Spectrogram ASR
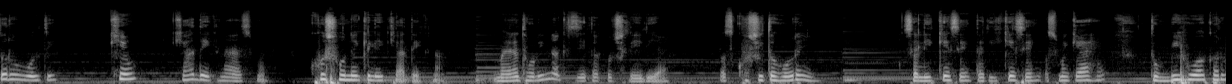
तो रूह बोलती, क्यों? क्या देखना है इसमें? खुश होने के लिए क्या देखना? मैंने थोड़ी ना किसी का कुछ ले लिया बस खुशी तो हो रही सलीके से, तरीके से, उसमें क्या है? तुम भी हुआ करो।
